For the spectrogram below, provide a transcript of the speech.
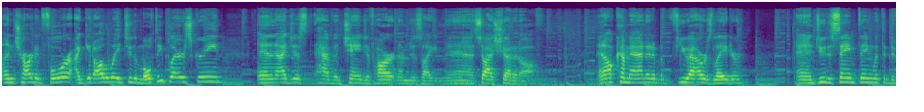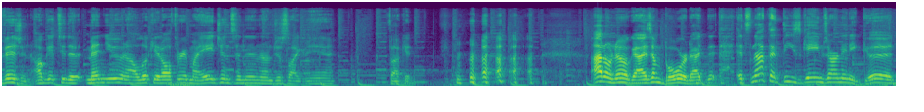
Uncharted 4, I get all the way to the multiplayer screen and I just have a change of heart and I'm just like, nah, so I shut it off. And I'll come at it a few hours later and do the same thing with the division. I'll get to the menu and I'll look at all three of my agents and then I'm just like, yeah, fuck it. I don't know, guys. I'm bored. I, it's not that these games aren't any good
